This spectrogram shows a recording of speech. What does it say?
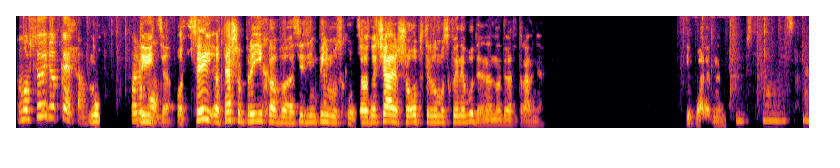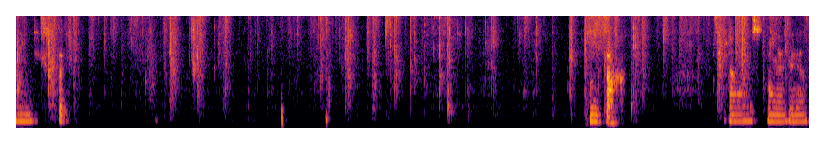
Но все идет к этому. Ну. Дивіться, оцей, те, що приїхав е, Сі Цзіньпінь в Москву, це означає, що обстрілу Москви не буде на, на 9 травня. І перед ним. Ну так. Странно, странно, вариант.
